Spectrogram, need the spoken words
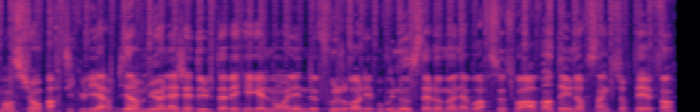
Mention particulière, bienvenue à l'âge adulte avec également Hélène de Fougerolles et Bruno Salomon à voir ce soir à 21h05 sur TF1.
